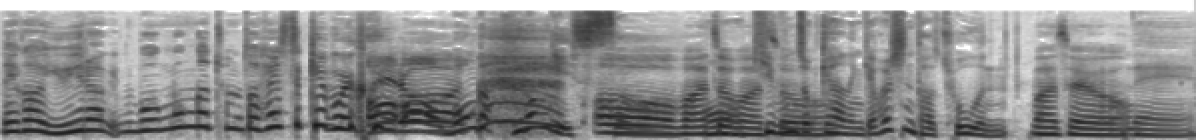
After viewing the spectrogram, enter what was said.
내가 유일하게 뭐 뭔가 좀 더 healthy해 보이고 어, 이런 어, 뭔가 그런 게 있어. 어, 맞아, 어, 맞아. 기분 좋게 하는 게 훨씬 더 좋은. 맞아요. 네.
